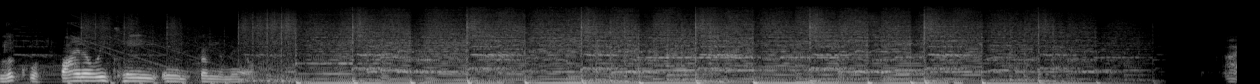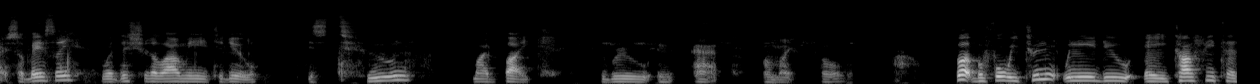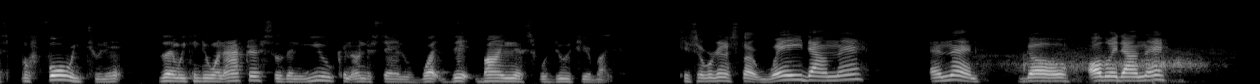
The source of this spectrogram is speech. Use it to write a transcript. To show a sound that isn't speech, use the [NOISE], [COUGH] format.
Look what finally came in from the mail. Alright, so basically, what this should allow me to do is tune my bike through an app on my phone. But before we tune it, we need to do a top speed test before we tune it, so then we can do one after, so then you can understand what buying this will do to your bike. Okay, so we're gonna start way down there, and then go all the way down there,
